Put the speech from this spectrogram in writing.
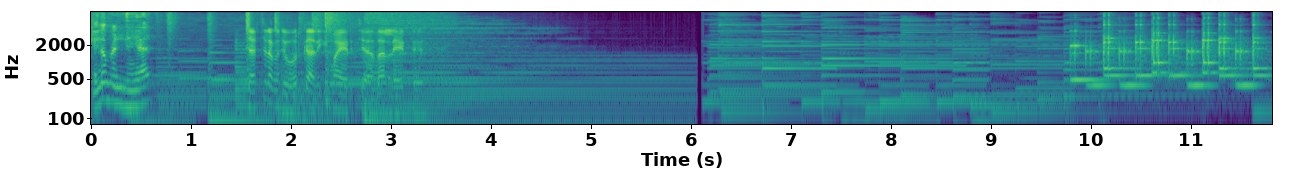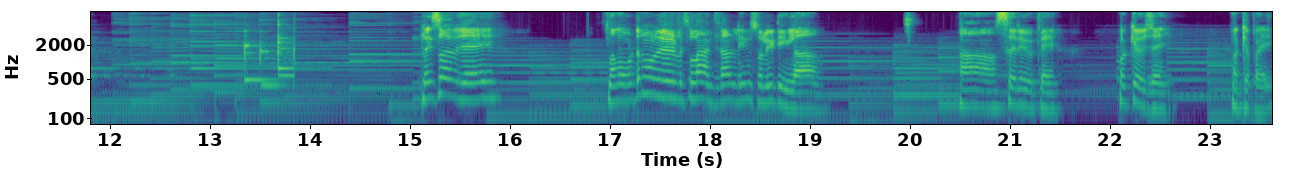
என்ன பண்ணீங்க சர்ச்சில் கொஞ்சம் ஒர்க் அதிகமாயிருச்சு அதான் லேட்டு பிரைஸ்லா விஜய். நம்ம உடனடிகளுக்கெல்லாம் அஞ்சு நாள் லீவ் சொல்லிட்டீங்களா? ஆ சரி okay okay Vijay. Okay bye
